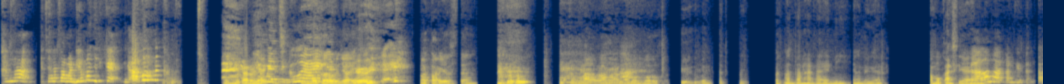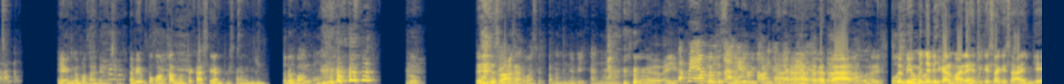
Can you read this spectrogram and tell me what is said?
karena pacaran sama dia mah jadi kayak nggak gue karunya. Yang match gue gitu. karunya. Eh, kayak notorius dan karena ya karena ah. nama buruk? Buat mantan Hana ini yang dengar kamu Enggak kasihan. Lah nggak akan tidak nggak akan denger. ya nggak bakal denger sih. Tapi pokoknya kamu teh kasihan pisan ini udah bangun ya soalnya masih pernah menyedihkan mah ayo. tapi emang nggak enak tau dikejar Kata- Ah, lebih menyedihkan mana sih kisah-kisah aing ge?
